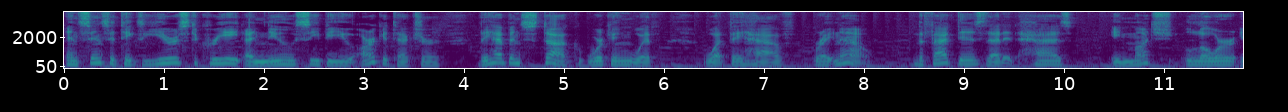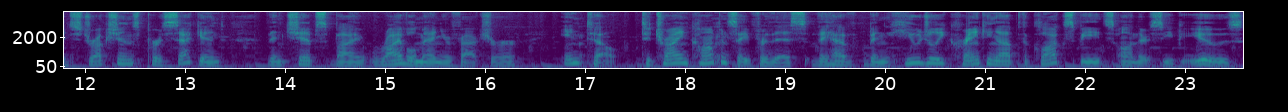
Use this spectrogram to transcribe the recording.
And since it takes years to create a new CPU architecture, they have been stuck working with what they have right now. The fact is that it has a much lower instructions per second than chips by rival manufacturer Intel. To try and compensate for this, they have been hugely cranking up the clock speeds on their CPUs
